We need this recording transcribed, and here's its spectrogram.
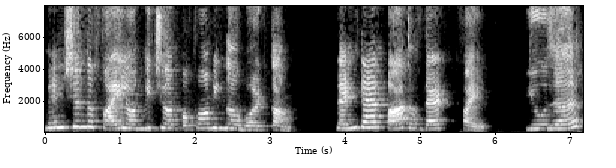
mention the file on which you are performing the word count. The entire path of that file. User,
